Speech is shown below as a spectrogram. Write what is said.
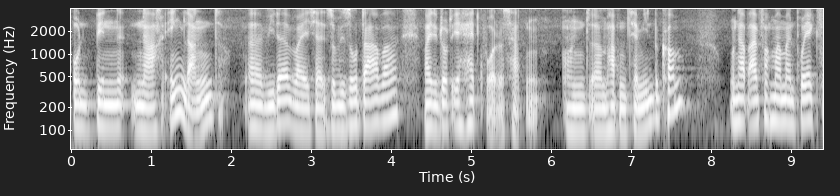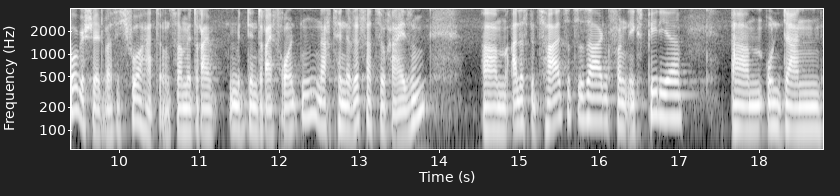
und bin nach England äh, wieder, weil ich ja sowieso da war, weil die dort ihr Headquarters hatten und ähm, habe einen Termin bekommen und habe einfach mal mein Projekt vorgestellt, was ich vorhatte. Und zwar mit, drei, mit den drei Freunden nach Teneriffa zu reisen ähm, alles bezahlt sozusagen von Expedia ähm, und dann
